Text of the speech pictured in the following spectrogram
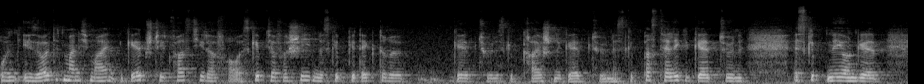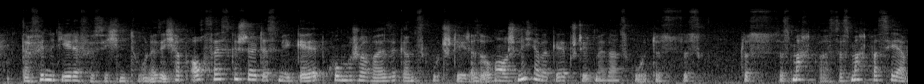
Und ihr solltet mal nicht meinen, Gelb steht fast jeder Frau. Es gibt ja verschiedene. Es gibt gedecktere Gelbtöne, es gibt kreischende Gelbtöne, es gibt pastellige Gelbtöne, es gibt Neongelb. Da findet jeder für sich einen Ton. Also ich habe auch festgestellt, dass mir Gelb komischerweise ganz gut steht. Also Orange nicht, aber Gelb steht mir ganz gut. Das, das, das, das macht was, das macht was her.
